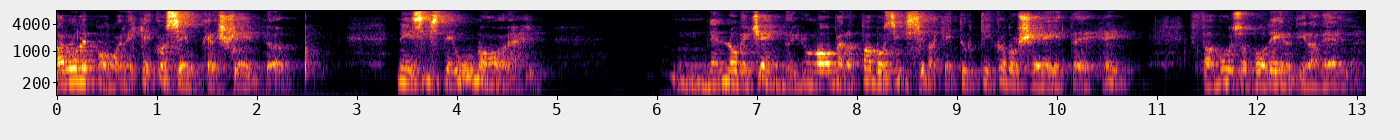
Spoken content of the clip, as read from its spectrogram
parole povere, che cos'è un crescendo? Ne esiste uno mm, nel Novecento in un'opera famosissima che tutti conoscerete, eh? il famoso Bolero di Ravel.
